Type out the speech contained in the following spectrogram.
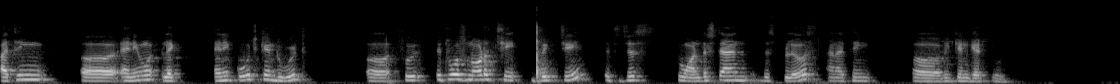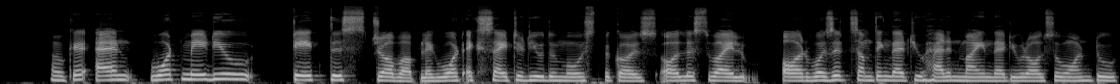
i think uh, anyone like any coach can do it. Uh, so it was not a cha- big change. It's just to understand this players and i think uh, we can get to it. Okay and what made you take this job up? Like what excited you the most? Because all this while or was it something that you had in mind that you would also want to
